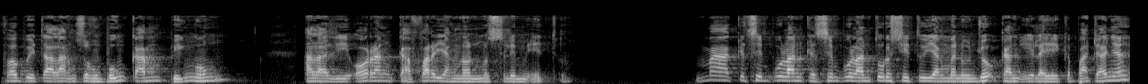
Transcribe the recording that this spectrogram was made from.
Fabuhita langsung bungkam, bingung alladzi orang kafar yang non muslim itu. Ma kesimpulan-kesimpulan turs itu yang menunjukkan ilahi kepadanya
